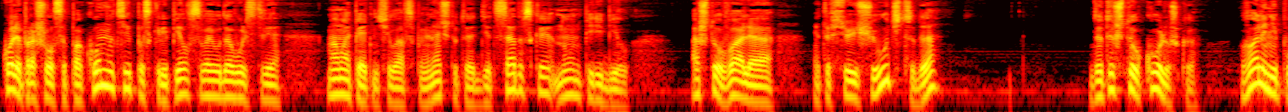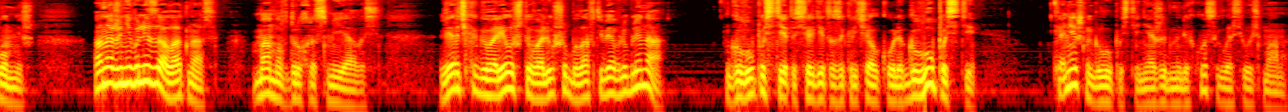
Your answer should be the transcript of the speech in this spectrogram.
Коля прошелся по комнате, поскрипел в свое удовольствие. Мама опять начала вспоминать что-то детсадовское, но он перебил. «А что, Валя, это все еще учится, да?» «Да ты что, Колюшка, Валя не помнишь? Она же не вылезала от нас». Мама вдруг рассмеялась. Верочка говорила, что Валюша была в тебя влюблена. «Глупости это!» — сердито закричал Коля. «Глупости!» «Конечно, глупости!» — неожиданно легко согласилась мама.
